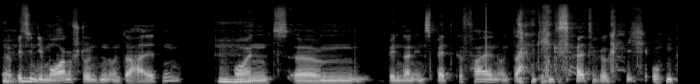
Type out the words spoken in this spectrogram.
äh, bis in die Morgenstunden unterhalten mhm. und ähm, bin dann ins Bett gefallen und dann ging es halt wirklich um,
